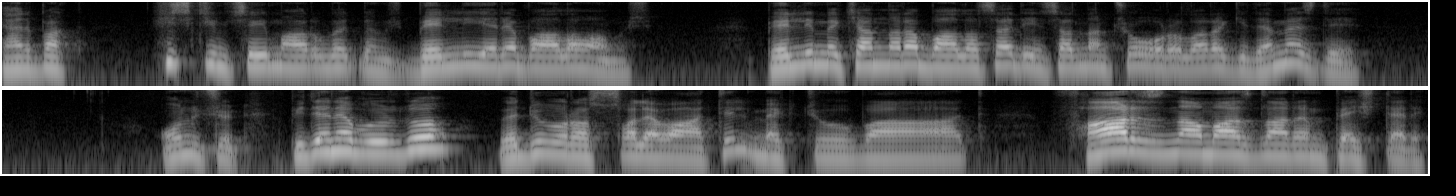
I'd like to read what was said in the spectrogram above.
Yani bak hiç kimseyi mahrum etmemiş. Belli yere bağlamamış belli mekanlara bağlasaydı insanlar çoğu oralara gidemezdi. Onun için bir de ne buyurdu? Ve duburas salavatil mektubat. Farz namazların peşleri.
